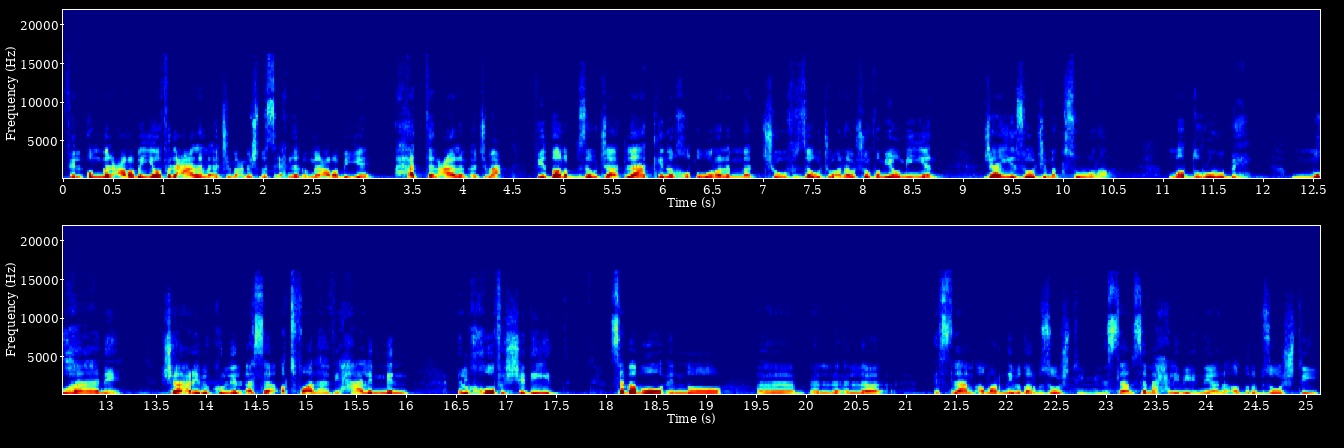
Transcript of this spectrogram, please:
في الأمة العربية وفي العالم أجمع. مش بس إحنا الأمة العربية حتى العالم أجمع في ضرب زوجات. لكن الخطورة لما تشوف زوج وأنا بشوفهم يوميا جاي زوجي مكسورة مضروبة مهانة شاعرة بكل الأسى أطفالها في حال من الخوف الشديد. سببه إنه آه، الإسلام أمرني بضرب زوجتي. الإسلام سمح لي بإني أنا أضرب زوجتي.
